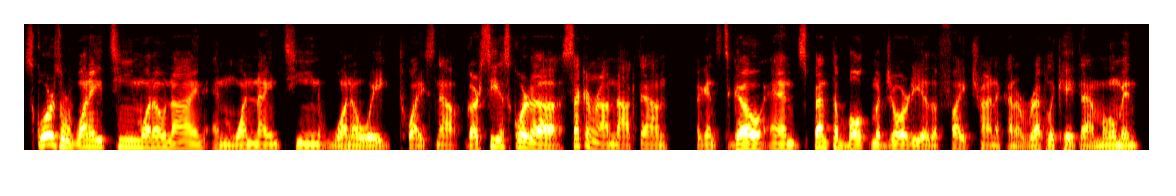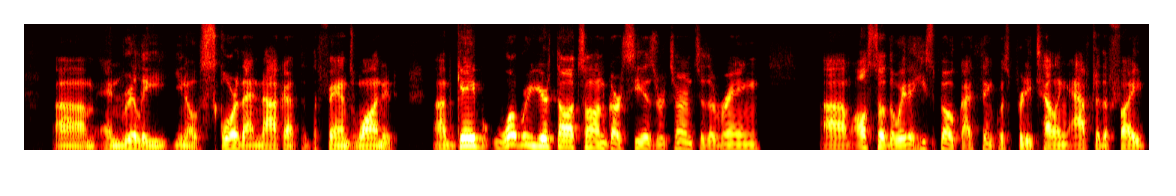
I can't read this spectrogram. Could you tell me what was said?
Scores were 118, 109, and 119, 108 twice. Now, Garcia scored a second round knockdown against Tagoe and spent the bulk majority of the fight trying to kind of replicate that moment um, and really, you know, score that knockout that the fans wanted. Um, Gabe, what were your thoughts on Garcia's return to the ring? Um, also, the way that he spoke, I think, was pretty telling after the fight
